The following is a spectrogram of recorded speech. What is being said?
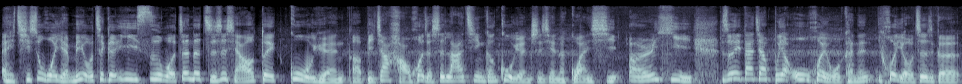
哎，其实我也没有这个意思，我真的只是想要对雇员呃比较好，或者是拉近跟雇员之间的关系而已，所以大家不要误会，我可能会有这个。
